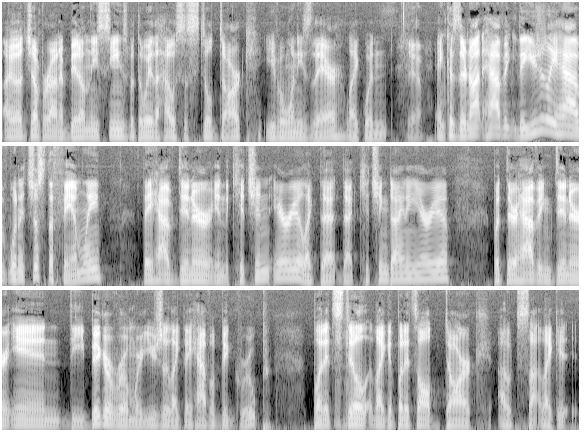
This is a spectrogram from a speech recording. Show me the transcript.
I'll jump around a bit on these scenes, but the way the house is still dark even when he's there, like when yeah, and because they're not having they usually have when it's just the family they have dinner in the kitchen area like that that kitchen dining area but they're having dinner in the bigger room where usually like they have a big group but it's mm-hmm. still like but it's all dark outside like it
